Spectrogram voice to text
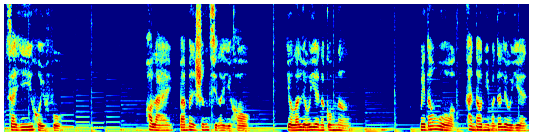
再一一回复。后来版本升级了以后，有了留言的功能。每当我看到你们的留言，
